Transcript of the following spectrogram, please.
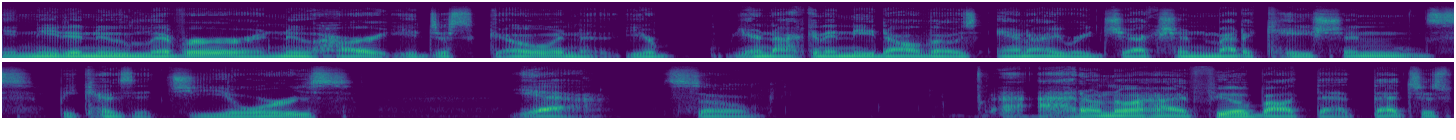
you need a new liver or a new heart, you just go and uh, you're you're not going to need all those anti-rejection medications because it's yours yeah. So I, I don't know how I feel about that. That just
